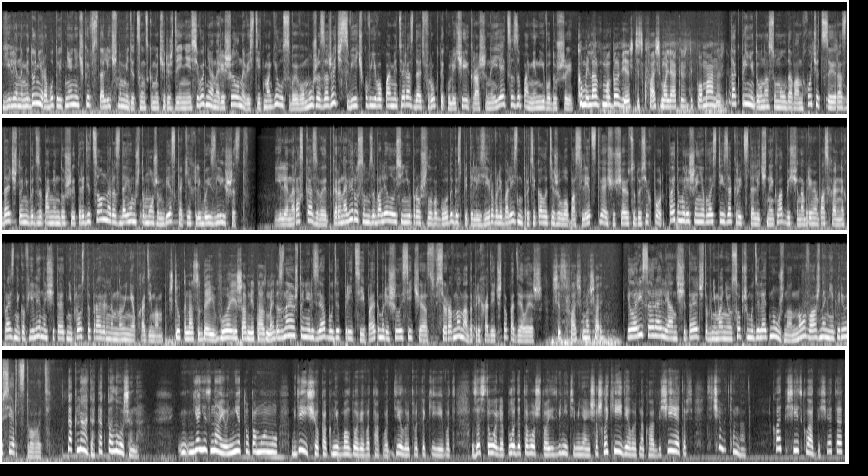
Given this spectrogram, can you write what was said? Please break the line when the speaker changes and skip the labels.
Елена Медони работает нянечкой в столичном медицинском учреждении. Сегодня она решила навестить могилу своего мужа, зажечь свечку в его памяти, раздать фрукты, куличи и крашеные яйца за помин его души. Так принято у нас у молдаван. Хочется и раздать что-нибудь за помин души. Традиционно раздаем, что можем, без каких-либо излишеств. Елена рассказывает, коронавирусом заболела осенью прошлого года, госпитализировали, болезнь протекала тяжело, последствия ощущаются до сих пор. Поэтому решение властей закрыть столичные кладбища на время пасхальных праздников Елена считает не просто правильным, но и необходимым. Знаю, что нельзя будет прийти, поэтому решила сейчас. Все равно надо приходить, что поделаешь. И Лариса Райлян считает, что внимание усопшим уделять нужно, но важно не переусердствовать.
Так надо, так положено. Я не знаю, нету, по-моему, где еще, как не в Молдове, вот так вот делают вот такие вот застолья, вплоть до того, что, извините меня, и шашлыки делают на кладбище, и это все. Зачем это надо? Кладбище есть кладбище, это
